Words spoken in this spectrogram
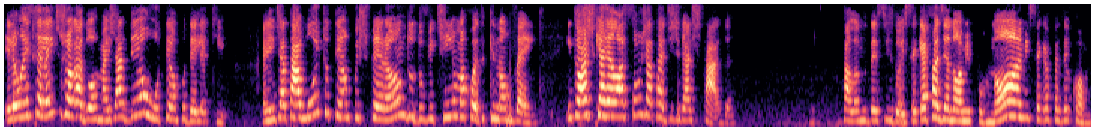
Ele é um excelente jogador, mas já deu o tempo dele aqui. A gente já está há muito tempo esperando do Vitinho uma coisa que não vem. Então, acho que a relação já está desgastada. Falando desses dois. Você quer fazer nome por nome? Você quer fazer como?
